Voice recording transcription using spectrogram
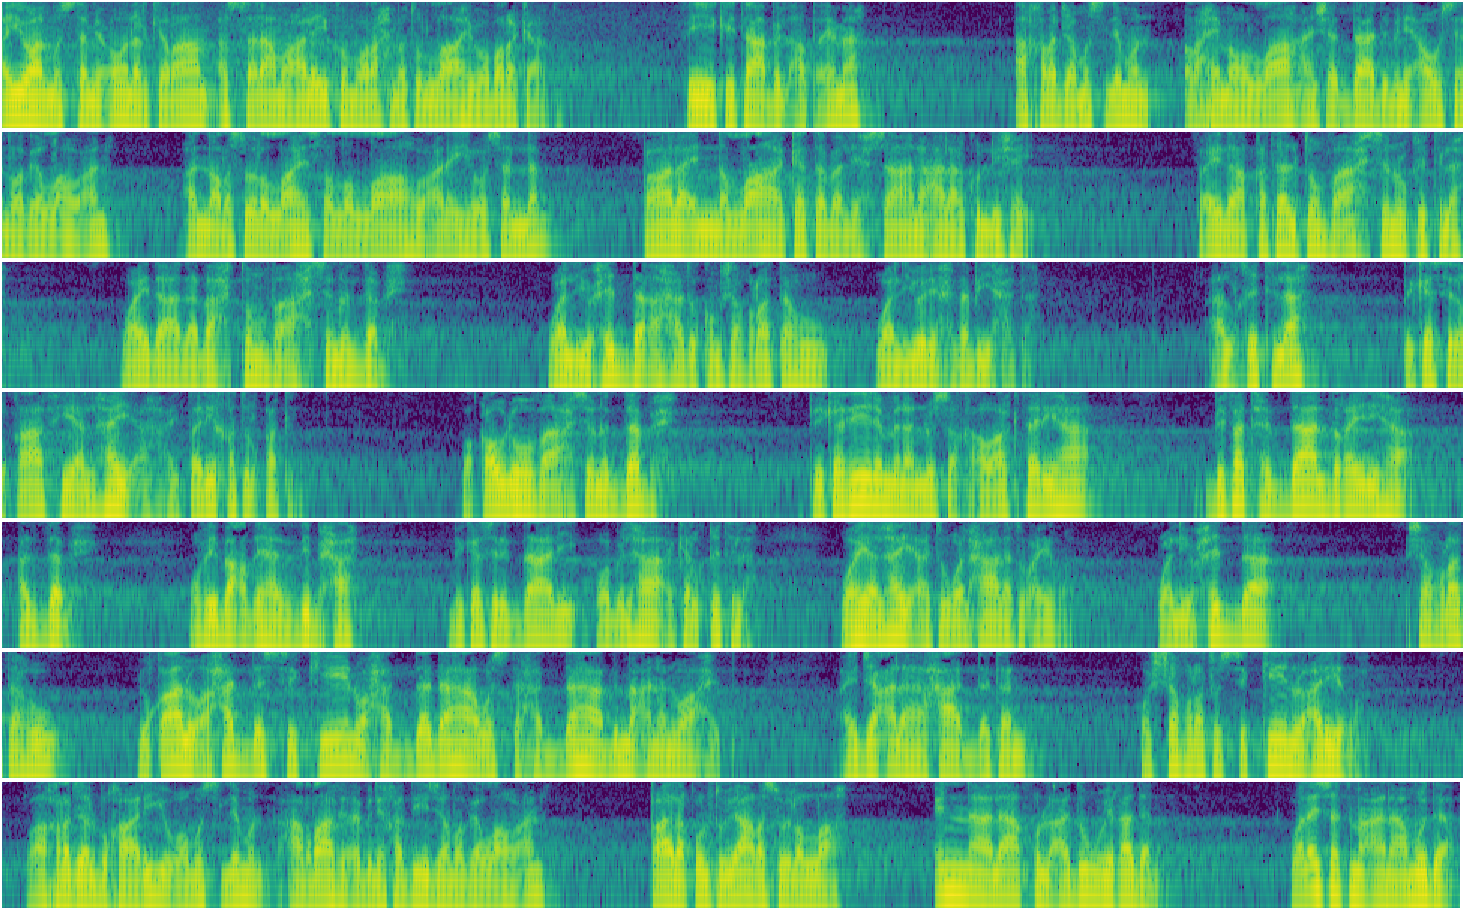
أيها المستمعون الكرام السلام عليكم ورحمة الله وبركاته. في كتاب الأطعمة أخرج مسلم رحمه الله عن شداد بن أوس رضي الله عنه أن رسول الله صلى الله عليه وسلم قال إن الله كتب الإحسان على كل شيء. فإذا قتلتم فأحسنوا القتلة وإذا ذبحتم فأحسنوا الذبح. وليحد أحدكم شفرته وليرح ذبيحته. القتلة بكسر القاف هي الهيئة أي طريقة القتل. وقوله فأحسنوا الذبح في كثير من النسخ أو أكثرها بفتح الذال بغير هاء الذبح وفي بعضها الذبحة بكسر الذال وبالهاء كالقتلة وهي الهيئة والحالة أيضا. وليحد شفرته يقال أحد السكين وحددها واستحدها بمعنى واحد أي جعلها حادة والشفرة السكين العريضة. وأخرج البخاري ومسلم عن رافع بن خديج رضي الله عنه قال قلت يا رسول الله إنا لاقوا العدو غدا وليست معنا مدى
